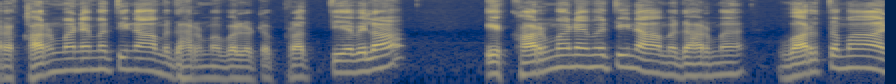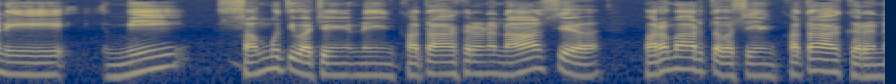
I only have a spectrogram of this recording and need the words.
අර කර්ම නැමැති නාම ධර්ම වලට ප්‍රත්‍ය වෙලා ඒ කර්ම නැමැති නාම ධර්ම වර්තමානයේ මේ සම්මුති වචනයෙන් කතා කරන නාස්‍ය පරමාර්ථ වශයෙන් කතා කරන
